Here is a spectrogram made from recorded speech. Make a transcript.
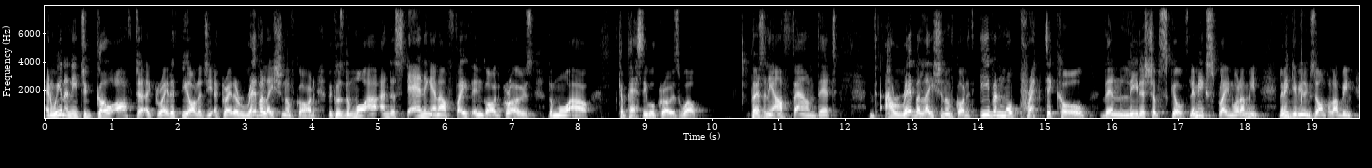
And we're going to need to go after a greater theology, a greater revelation of God, because the more our understanding and our faith in God grows, the more our capacity will grow as well. Personally, I've found that our revelation of God is even more practical than leadership skills. Let me explain what I mean. Let me give you an example. I've been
